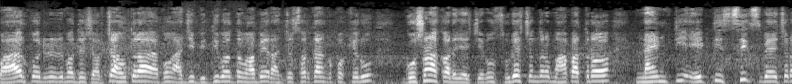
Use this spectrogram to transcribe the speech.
ପାୱାର କରିଡ଼ରରେ ମଧ୍ୟ ଚର୍ଚ୍ଚା ହେଉଥିଲା ଏବଂ ଆଜି ବିଧିବଦ୍ଧ ଭାବେ ରାଜ୍ୟ ସରକାରଙ୍କ ପକ୍ଷରୁ ଘୋଷଣା କରାଯାଇଛି ଏବଂ Suresh Chandra Mohapatra ninety eighty six ବ୍ୟାଚ୍ର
